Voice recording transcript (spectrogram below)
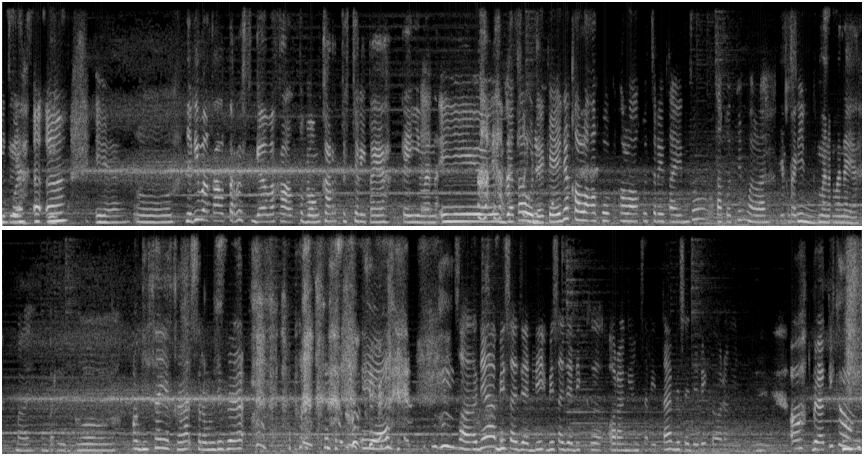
gitu ya. kapan pun. Heeh, iya Oh, jadi bakal terus gak bakal kebongkar tuh cerita ya kayak gimana? iya nggak tahu deh kayaknya kalau aku kalau aku ceritain tuh takutnya malah ke sini ke mana-mana ya? malah yang Oh, oh bisa ya kak, serem juga. iya soalnya bisa jadi bisa jadi ke orang yang cerita bisa jadi ke orang yang Oh, berarti kalau misalnya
